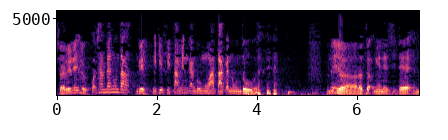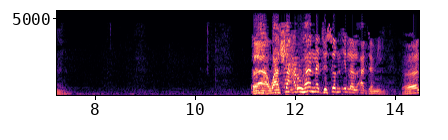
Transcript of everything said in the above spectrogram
Jarine lho, kok sampean untal? Nggih, niki vitamin kanggo nguataken untu. Ini ya rada ngene sithik. Wa wa sya'ruha najisun illal adami. Pun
